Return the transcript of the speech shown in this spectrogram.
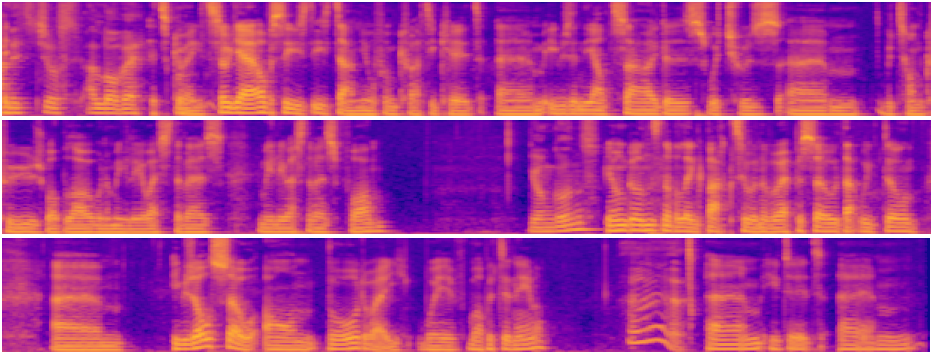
and It- it's just I love it. it's great. So yeah, obviously he's, he's Daniel from Karate Kid. Um, he was in The Outsiders, which was um, with Tom Cruise, Rob Lowe, and Emilio Estevez. Emilio Estevez from Young Guns. Young Guns, another link back to another episode that we've done. Um, he was also on Broadway with Robert De Niro. Ah, Um, he did um,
